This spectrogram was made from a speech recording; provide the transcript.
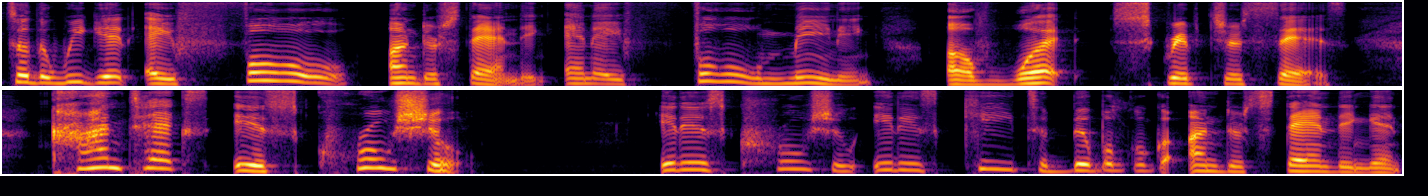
so that we get a full understanding and a full meaning of what scripture says? Context is crucial. It is crucial. It is key to biblical understanding and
